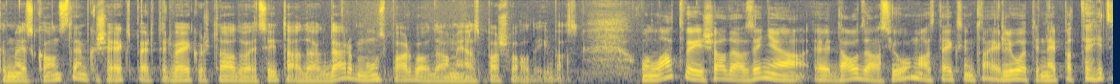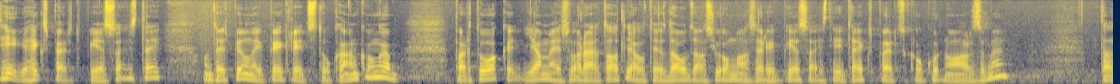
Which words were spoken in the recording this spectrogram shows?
kad mēs konstatējam, ka šie eksperti ir veikuši tādu vai citādāku darbu mūsu pārbaudāmajās pašvaldībās. Un Latvija šādā ziņā e, daudzās jomās, teiksim, tā ir ļoti nepateicīga ekspertu piesaistē, un es pilnīgi piekrītu Stukānkungam par to, ka ja mēs varētu atļauties daudzās jomās arī piesaistīt ekspertus kaut kur no ārzemēm, tā,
